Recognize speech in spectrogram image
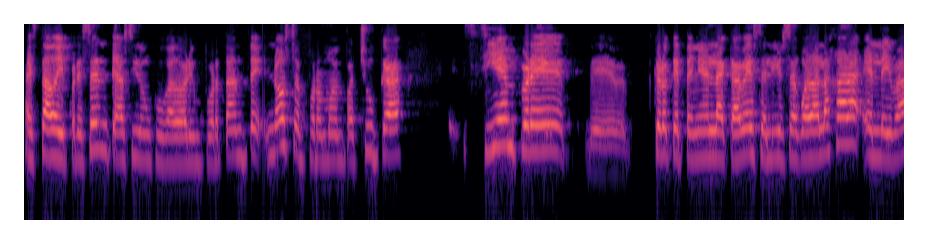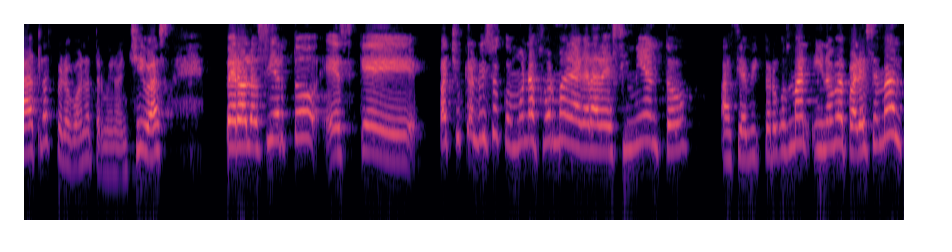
ha estado ahí presente, ha sido un jugador importante, no se formó en Pachuca, siempre eh, creo que tenía en la cabeza el irse a Guadalajara, él le iba a Atlas, pero bueno, terminó en Chivas. Pero lo cierto es que Pachuca lo hizo como una forma de agradecimiento hacia Víctor Guzmán y no me parece mal.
